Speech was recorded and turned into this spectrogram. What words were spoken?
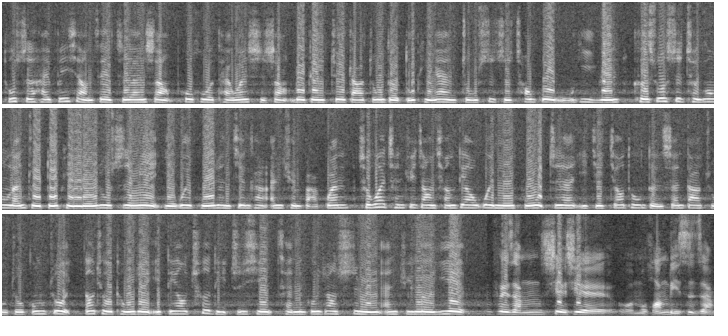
同时还分享在治安上破获台湾史上落地最大宗的毒品案，总市值超过五亿元，可说是成功拦阻毒品流入市面，也为国人健康安全把关。此外，陈局长强调为民服务、治安以及交通等三大主轴工作，要求同仁一定要彻底执行，才能够让市民安居乐业。非常谢谢我们黄理事长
